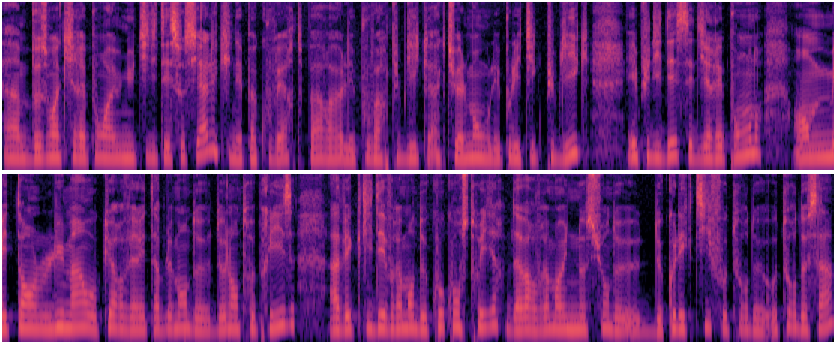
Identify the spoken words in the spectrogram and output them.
un besoin qui répond à une utilité sociale qui n'est pas couverte par euh, les pouvoirs publics actuellement ou les politiques publiques. Et puis l'idée, c'est d'y répondre en mettant l'humain au cœur véritablement de l'entreprise, avec l'idée vraiment de co-construire, d'avoir vraiment une notion de, collectif autour de, autour de ça.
